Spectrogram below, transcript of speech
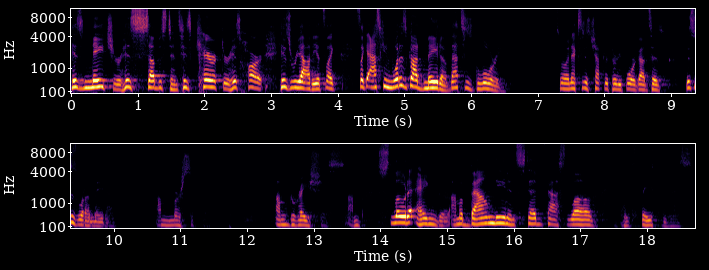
his nature, his substance, his character, his heart, his reality. It's like, it's like asking, what is God made of? That's his glory. So, in Exodus chapter 34, God says, This is what I'm made of. I'm merciful, I'm gracious, I'm slow to anger, I'm abounding in steadfast love and faithfulness.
